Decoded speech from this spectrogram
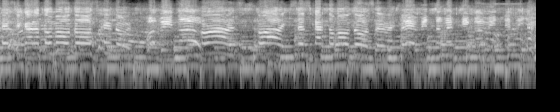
Esse cara tomou o doce, hein, doido? Ô, Vitor! sacar tomado dos. Vente, vente, chico, vente, señor.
